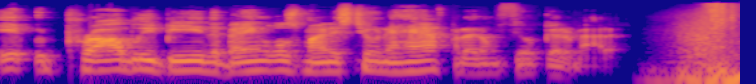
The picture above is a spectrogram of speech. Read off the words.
it would probably be the Bengals minus two and a half, but I don't feel good about it.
